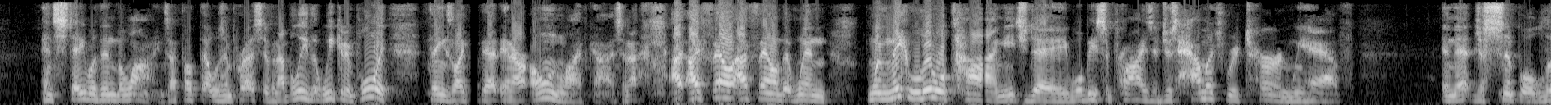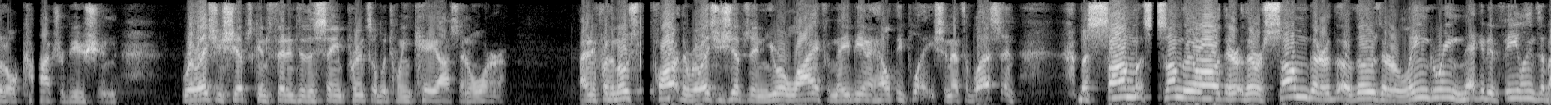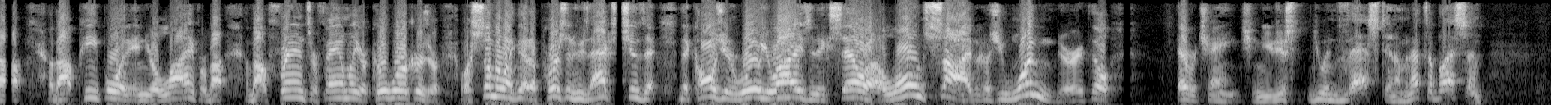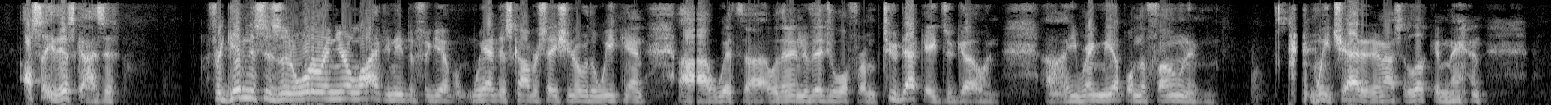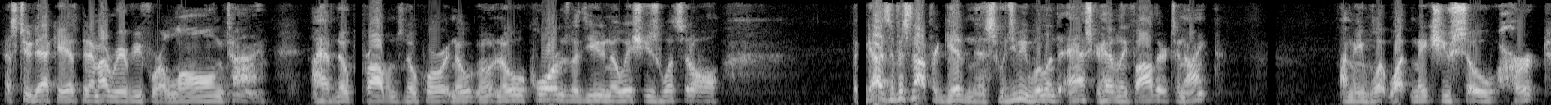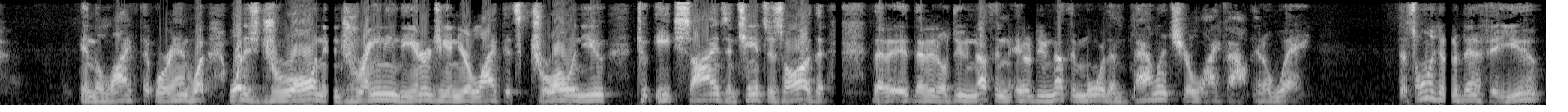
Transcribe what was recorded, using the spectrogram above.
and stay within the lines. I thought that was impressive, and I believe that we can employ things like that in our own life, guys. And I, I, I found I found that when when make little time each day, we'll be surprised at just how much return we have in that just simple little contribution. Relationships can fit into the same principle between chaos and order. And for the most part, the relationships in your life may be in a healthy place, and that's a blessing. But some, some there are there, there are some that are of those that are lingering negative feelings about about people in your life, or about about friends or family or coworkers, or or someone like that, a person whose actions that that cause you to roll your eyes and excel alongside because you wonder if they'll ever change, and you just you invest in them, and that's a blessing. I'll say this, guys, if Forgiveness is an order in your life. You need to forgive them. We had this conversation over the weekend uh, with uh, with an individual from two decades ago, and uh, he rang me up on the phone and, we chatted. And I said, "Look, and man, that's two decades. That's been in my rearview for a long time. I have no problems, no no no quorums with you, no issues what's at all." But guys, if it's not forgiveness, would you be willing to ask your heavenly Father tonight? I mean, what what makes you so hurt? in the life that we're in? What what is drawing and draining the energy in your life that's drawing you to each sides? And chances are that that it, that it'll do nothing. It'll do nothing more than balance your life out in a way that's only going to benefit you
